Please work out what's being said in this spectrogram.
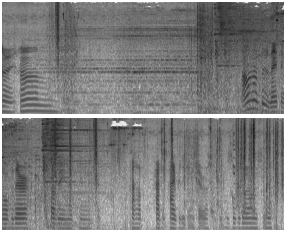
Alright, um... I don't know if there's anything over there. Probably nothing. I don't, I, don't, I really don't care what was over there, honestly.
